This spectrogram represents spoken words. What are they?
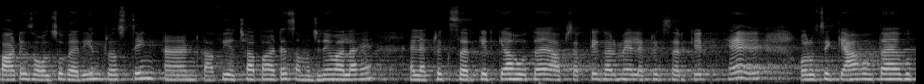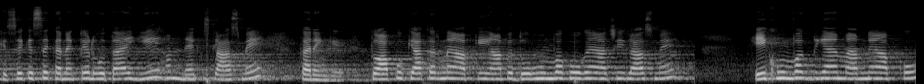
part is also very interesting and काफ़ी अच्छा पार्ट है, समझने वाला है। इलेक्ट्रिक सर्किट क्या होता है? आप सबके घर में इलेक्ट्रिक सर्किट है और उसे क्या होता है? वो किससे किससे कनेक्टेड होता है? ये हम नेक्स्ट क्लास में करेंगे। तो आपको क्या करना है? आपके यहाँ पे दो होमवर्क हो गए आज की क्लास में। एक होमवर्क दिया है मैम ने आपको।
